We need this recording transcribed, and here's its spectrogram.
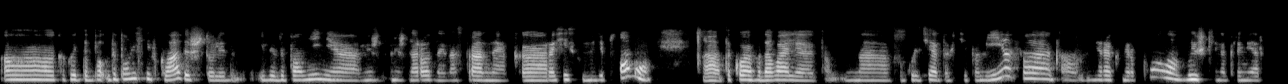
а, какой-то дополнительный вклады, что ли, или дополнение международное, иностранное к российскому диплому. Такое выдавали там, на факультетах типа МИЭФа, там, Мирек Мирпола, Вышки, например.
